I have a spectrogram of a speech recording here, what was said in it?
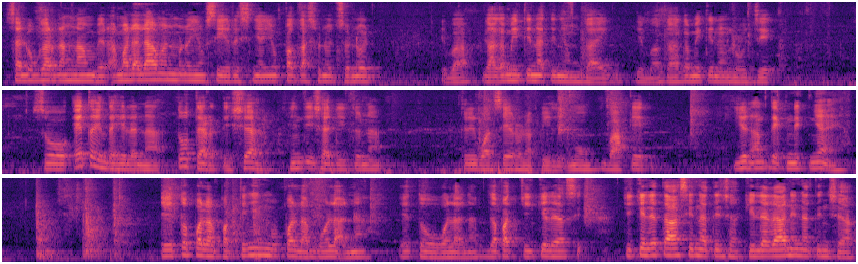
sa lugar ng number, ah, malalaman mo na yung series niya, yung pagkasunod-sunod. 'Di ba? Gagamitin natin yung guide, 'di ba? Gagamitin ng logic. So, ito yung dahilan na 230 siya. Hindi siya dito na 310 na pili mo. Bakit? Yun ang technique niya eh. Ito pa lang, pagtingin mo pa lang, wala na. Ito, wala na. Dapat kikilasi, kikilatasin natin siya, kilalanin natin siya.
